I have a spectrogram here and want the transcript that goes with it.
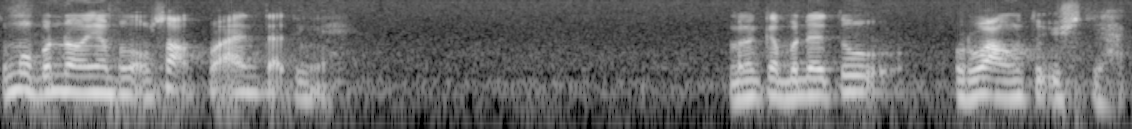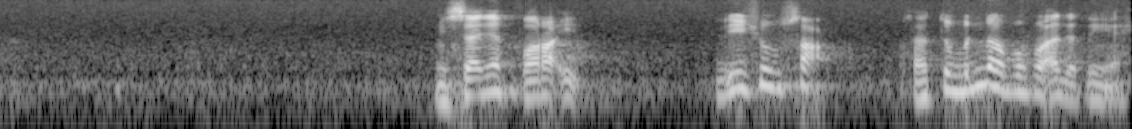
Semua benda yang besar Al-Quran tak tinggal. Melainkan benda itu ruang untuk ijtihad misalnya faraid dia isu besar satu benda pun tak tinggal.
